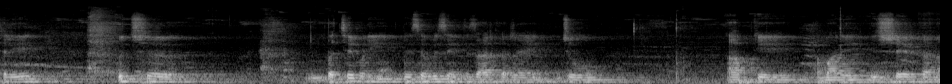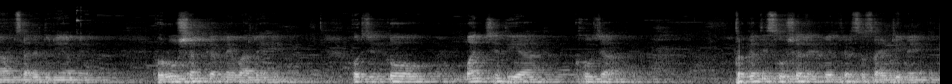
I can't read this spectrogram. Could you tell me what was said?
चलिए, कुछ बच्चे बड़ी बेसब्री से इंतज़ार कर रहे हैं, जो आपके, हमारे इस शेर का नाम सारी दुनिया में रोशन करने वाले हैं। और जिनको मंच दिया, खोजा, Pragati social and welfare society ने।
